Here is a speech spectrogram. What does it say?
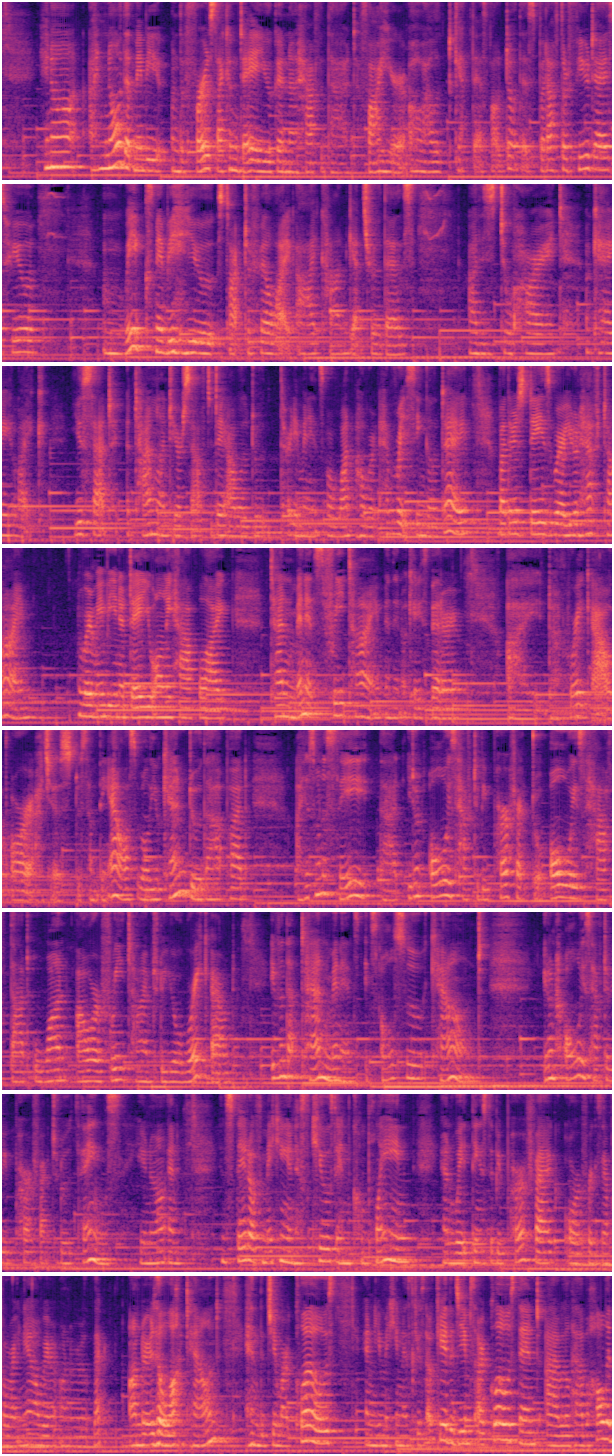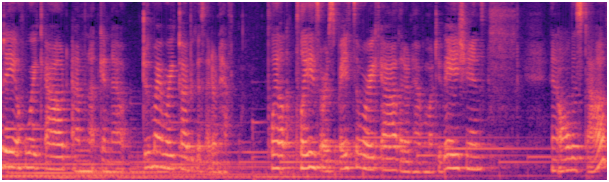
you know, I know that maybe on the first, second day you're gonna have that fire. Oh, I'll get this, I'll do this. But after a few days, few Mm, weeks, maybe you start to feel like oh, I can't get through this. Oh, this is too hard. Okay, like you set a timeline to yourself. Today I will do 30 minutes or one hour every single day. But there's days where you don't have time, where maybe in a day you only have like 10 minutes free time, and then okay, it's better. I don't work out or I just do something else. Well, you can do that, but I just want to say that you don't always have to be perfect to always have that one hour free time to do your workout. Even that 10 minutes, it's also count. You don't always have to be perfect to do things, you know, and instead of making an excuse and complain and wait things to be perfect, or for example, right now we're on under the lockdown and the gym are closed and you make an excuse okay the gyms are closed and i will have a holiday of workout. I'm not gonna do my workout because i don't have place or space to work out. I don't have motivations and all this stuff.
